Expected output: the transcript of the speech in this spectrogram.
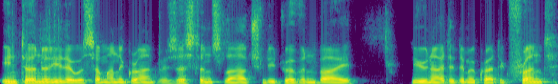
Internally, there was some underground resistance, largely driven by the United Democratic Front,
